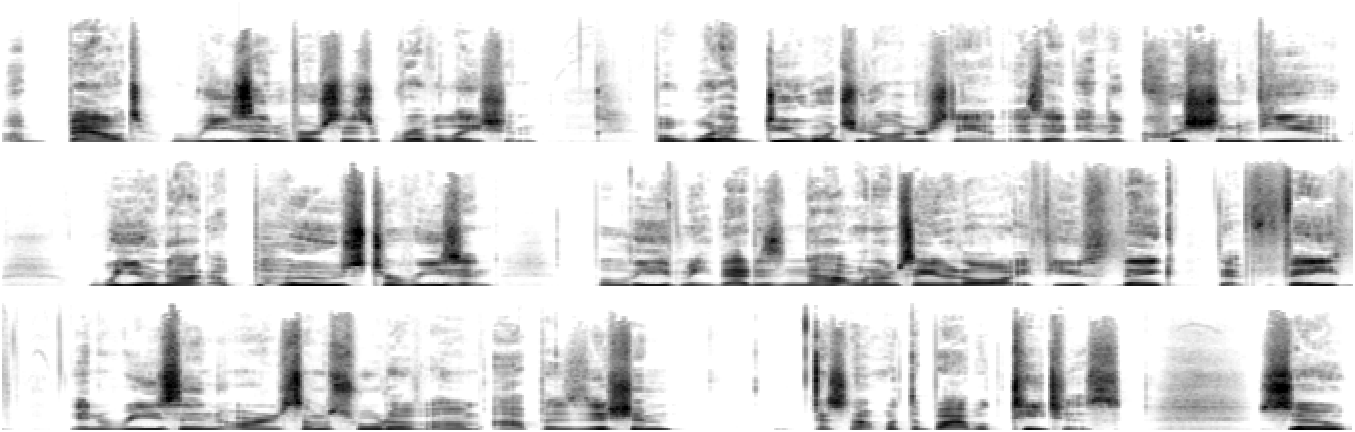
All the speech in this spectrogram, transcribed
about reason versus revelation. But what I do want you to understand is that in the Christian view, we are not opposed to reason. Believe me, that is not what I'm saying at all. If you think that faith and reason are in some sort of um, opposition, that's not what the Bible teaches. So,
